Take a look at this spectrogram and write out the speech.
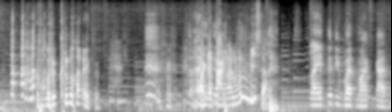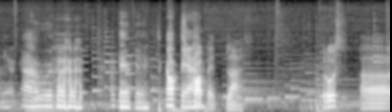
Keburu keluar itu. Pakai tangan pun bisa. Setelah itu dibuat makan ya. Ngawur. Oke oke. Skop ya. Skop ya jelas. Terus eh,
